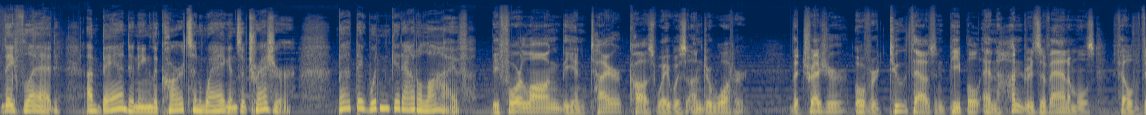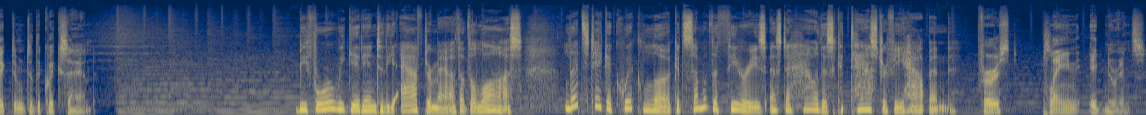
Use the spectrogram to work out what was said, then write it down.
They fled, abandoning the carts and wagons of treasure, but they wouldn't get out alive. Before long, the entire causeway was underwater. The treasure, over 2,000 people, and hundreds of animals fell victim to the quicksand. Before we get into the aftermath of the loss, Let's take a quick look at some of the theories as to how this catastrophe happened. First, plain ignorance.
